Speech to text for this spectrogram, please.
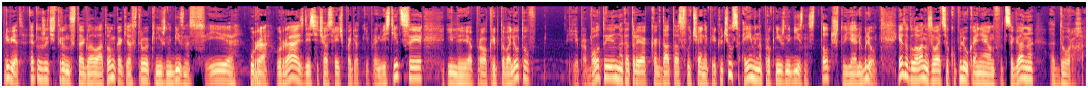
Привет! Это уже 14 глава о том, как я строю книжный бизнес. И ура! Ура! Здесь сейчас речь пойдет не про инвестиции или про криптовалюту, или про боты, на которые я когда-то случайно переключился, а именно про книжный бизнес, тот, что я люблю. Эта глава называется «Куплю коня он цыгана дорого».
